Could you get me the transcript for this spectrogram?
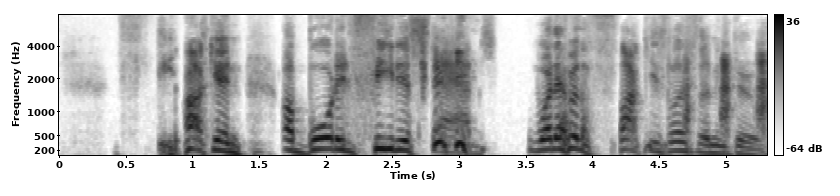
fucking aborted fetus stabs, whatever the fuck he's listening to.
